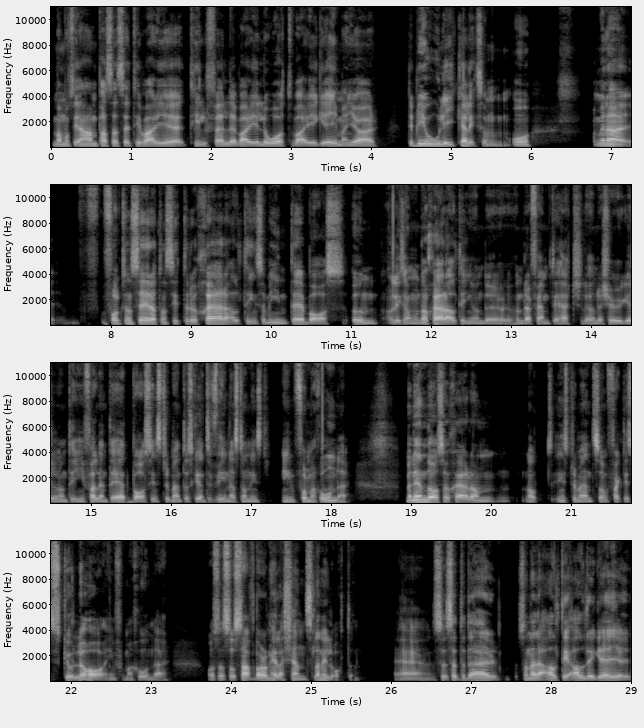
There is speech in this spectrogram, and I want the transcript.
Man måste ju anpassa sig till varje tillfälle, varje låt, varje grej man gör. Det blir olika liksom. Och jag menar, folk som säger att de sitter och skär allting som inte är bas. Un, liksom, de skär allting under 150 hertz eller 120 eller någonting. Ifall det inte är ett basinstrument då ska det inte finnas någon information där. Men en dag så skär de något instrument som faktiskt skulle ha information där. Och så, så sabbar de hela känslan i låten. Eh, så, så att det där, sådana där alltid aldrig grejer.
